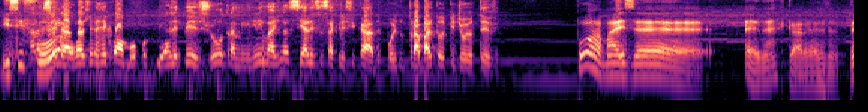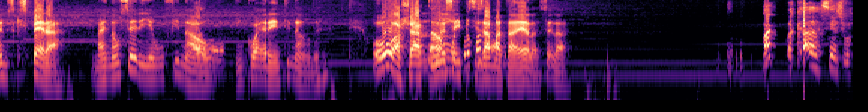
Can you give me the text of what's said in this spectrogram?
E se cara, for. Se a galera já reclamou porque ela beijou outra menina, imagina se ela se sacrificar depois do trabalho todo que Joel teve. Porra, mas é. É, né, cara? Temos que esperar. Mas não seria um final é. incoerente, não, né? Ou achar a cura não, sem precisar matar ela, sei lá. Mas, cara, assim, tipo.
